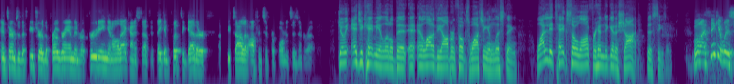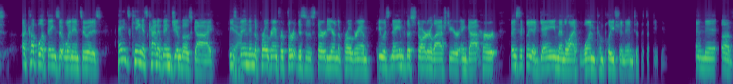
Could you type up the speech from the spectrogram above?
in terms of the future of the program and recruiting and all that kind of stuff. If they can put together a few solid offensive performances in a row. Joey, educate me a little bit, and a lot of the Auburn folks watching and listening. Why did it take so long for him to get a shot this season? Well, I think it was a couple of things that went into it is Haynes King has kind of been Jimbo's guy. He's yeah. been in the program for thir- this is his third year in the program. He was named the starter last year and got hurt basically a game and like one completion into the second game and then of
